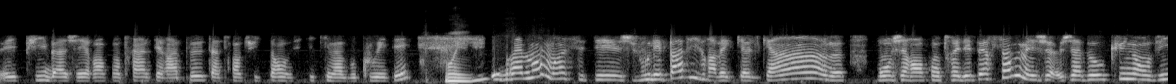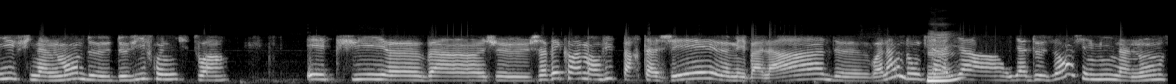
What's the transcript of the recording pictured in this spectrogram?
Et puis, bah, j'ai rencontré un thérapeute à 38 ans aussi qui m'a beaucoup aidé. Oui. Et vraiment, moi, c'était, je voulais pas vivre avec quelqu'un. euh, bon, j'ai rencontré des personnes, mais je, j'avais aucune envie finalement de, de vivre une histoire. Et puis, euh, ben, je, j'avais quand même envie de partager euh, mes balades, euh, voilà. Donc, il y a- Mhm. il y, a, il y a deux ans, j'ai mis une annonce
